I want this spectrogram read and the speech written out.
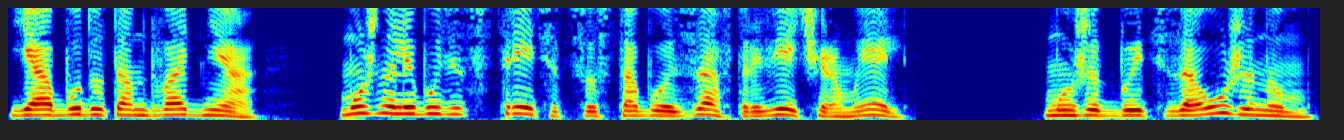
Я буду там два дня. Можно ли будет встретиться с тобой завтра вечером, Эль? Может быть, за ужином?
